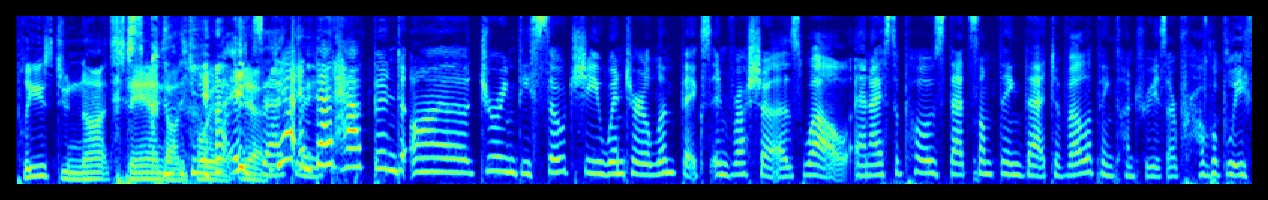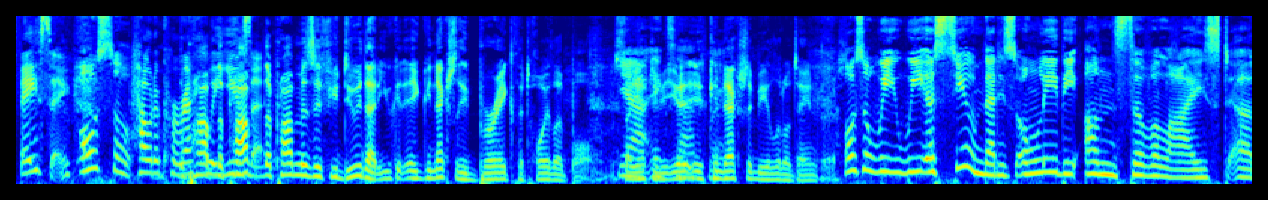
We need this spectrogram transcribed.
please do not stand on toilet." exactly. Yeah, and that happened uh, during the Sochi Winter Olympics in Russia as well. And I suppose that's something that developing countries are probably facing. Also, how to The, prob- correctly the, use prob- it. the problem is if you do that, you can you can actually break the toilet bowl. So you Yeah, have to be, it- it can actually be a little dangerous. Also, we, we assume that it's only the uncivilized uh,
